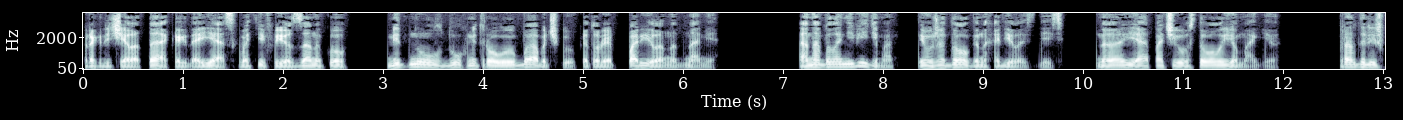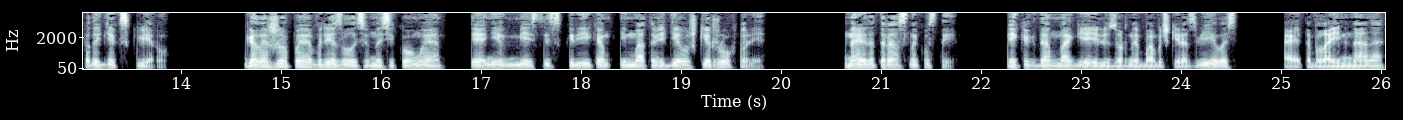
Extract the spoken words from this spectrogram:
прокричала та, когда я, схватив ее за ногу, метнул в двухметровую бабочку, которая парила над нами. Она была невидима и уже долго находилась здесь, но я почувствовал ее магию. Правда, лишь подойдя к скверу. Голожопая врезалась в насекомое, и они вместе с криком и матами девушки рухнули. На этот раз на кусты. И когда магия иллюзорной бабочки развеялась, а это была именно она,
